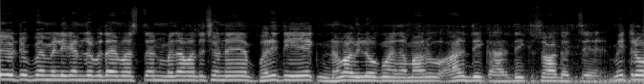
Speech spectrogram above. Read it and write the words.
યુટ્યુબ ફેમિલી કેમ છો બધા મસ્ત મજામાં તો છો ને? ફરીથી એક નવા વિલોગમાં તમારું હાર્દિક હાર્દિક સ્વાગત છે. મિત્રો,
